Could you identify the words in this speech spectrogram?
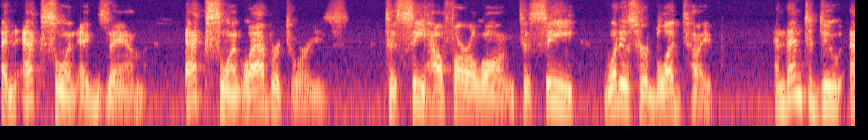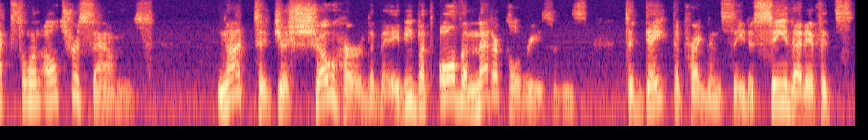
an excellent exam, excellent laboratories to see how far along, to see what is her blood type, and then to do excellent ultrasounds, not to just show her the baby, but all the medical reasons to date the pregnancy, to see that if it's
